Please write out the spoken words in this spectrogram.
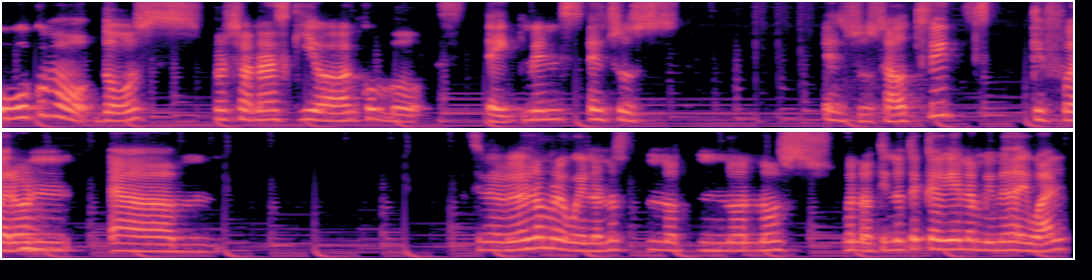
hubo como dos personas que llevaban como statements en sus, en sus outfits, que fueron... am, se me olvidó el nombre, güey, no nos, no, no nos... Bueno, a ti no te cae bien, a mí me da igual.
